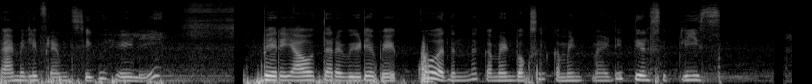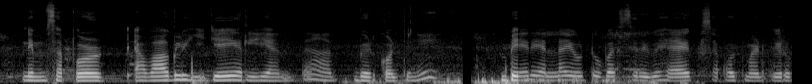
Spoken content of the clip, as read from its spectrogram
ಫ್ಯಾಮಿಲಿ ಫ್ರೆಂಡ್ಸಿಗೂ ಹೇಳಿ. ಬೇರೆ ಯಾವ ಥರ ವಿಡಿಯೋ ಬೇಕು ಅದನ್ನು ಕಮೆಂಟ್ ಬಾಕ್ಸಲ್ಲಿ ಕಮೆಂಟ್ ಮಾಡಿ ತಿಳಿಸಿ ಪ್ಲೀಸ್ ನಿಮ್ಮ ಸಪೋರ್ಟ್ ಯಾವಾಗಲೂ ಹೀಗೇ ಇರಲಿ ಅಂತ ಬೇಡ್ಕೊಳ್ತೀನಿ. ಬೇರೆ ಎಲ್ಲ ಯೂಟ್ಯೂಬರ್ಸರಿಗೂ ಹೇಗೆ ಸಪೋರ್ಟ್ ಮಾಡ್ತೀರೋ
